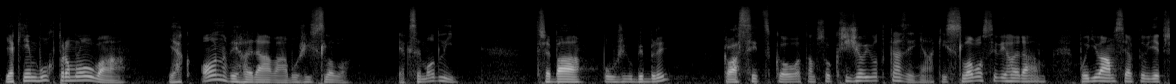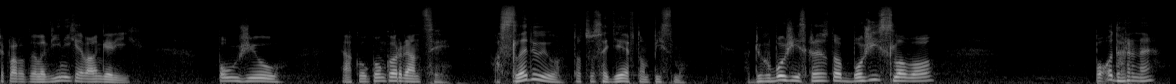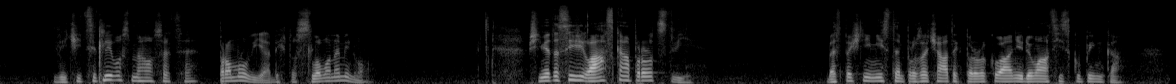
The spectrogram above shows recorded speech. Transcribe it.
Jak něm Bůh promlouvá, jak on vyhledává Boží slovo, jak se modlí. Třeba použiju Bibli, klasickou, a tam jsou křížové odkazy, nějaký slovo si vyhledám, podívám se, jak to vidět překladatele v jiných evangelích, použiju nějakou konkordanci a sleduju to, co se děje v tom písmu. A duch boží skrze to boží slovo poodhrne, zvětší citlivost mého srdce, promluví, abych to slovo neminul. Všimněte si, že láska a proroctví. Bezpečným místem pro začátek prorokování domácí skupinka.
